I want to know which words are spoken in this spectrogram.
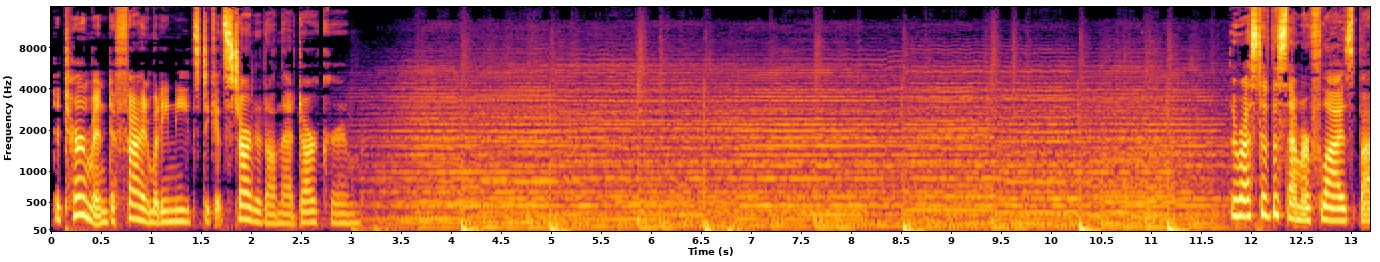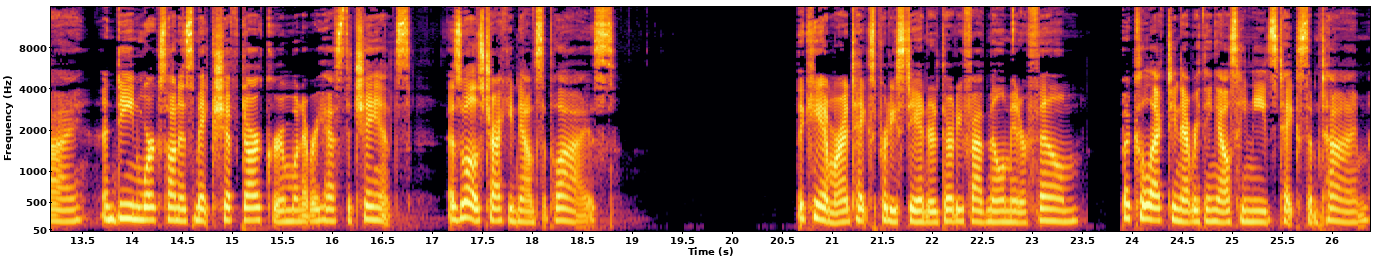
determined to find what he needs to get started on that darkroom. The rest of the summer flies by, and Dean works on his makeshift darkroom whenever he has the chance, as well as tracking down supplies. The camera takes pretty standard 35mm film, but collecting everything else he needs takes some time.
